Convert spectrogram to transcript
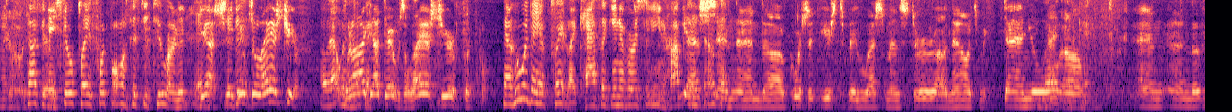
Right. college, Doc, did yeah. they still play football in 52 or did Yes, they it, did? was the last year. oh, that was When I got there, it was the last year of football. Now, who would they have played? Like Catholic University and Hopkins? Yes, okay. and and uh, of course it used to be Westminster. Uh, now it's McDaniel. Right, um, okay. And and uh,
